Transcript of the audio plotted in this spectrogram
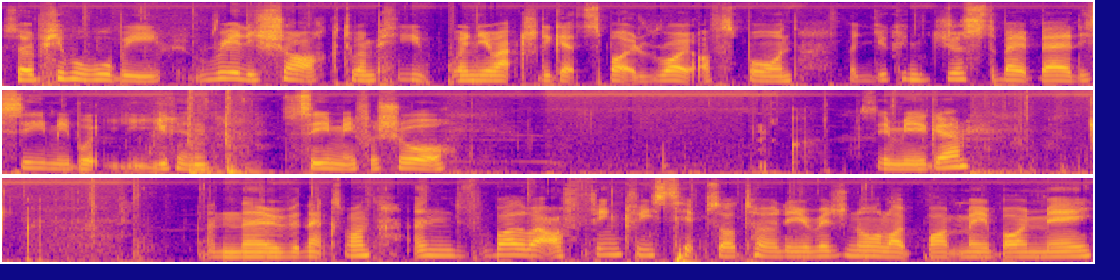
So people will be really shocked when when you actually get spotted right off spawn. But you can just about barely see me, but you can see me for sure see me again. And now the next one. And by the way, I think these tips are totally original, like by, made by me.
